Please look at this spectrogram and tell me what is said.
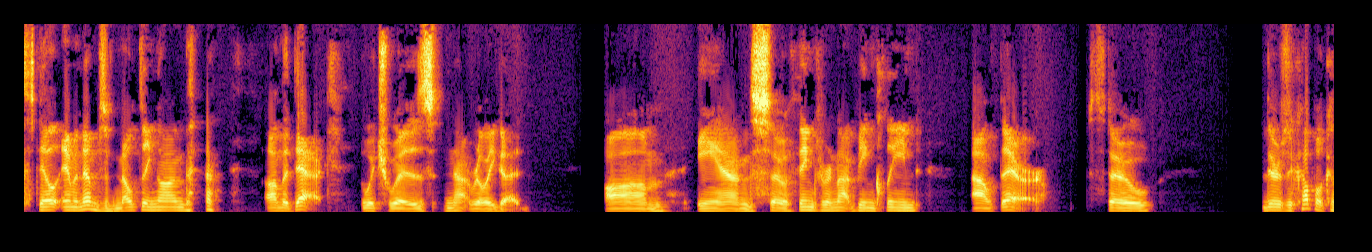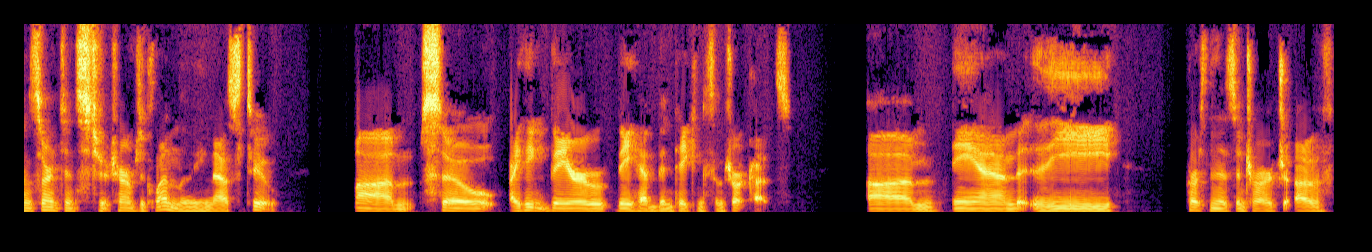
still M and M's melting on the, on the deck which was not really good. Um, and so things were not being cleaned out there. So there's a couple concerns in terms of cleanliness too. Um, so I think they're they have been taking some shortcuts. Um, and the person that's in charge of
